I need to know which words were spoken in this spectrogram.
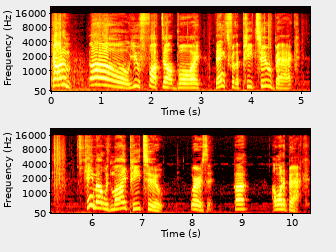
Got him! Oh, you fucked up, boy. Thanks for the P2 back. Came out with my P2. Where is it? Huh? I want it back.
